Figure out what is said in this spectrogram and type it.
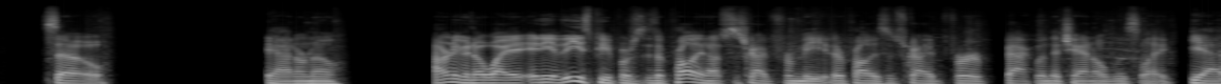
so yeah, I don't know. I don't even know why any of these people they're probably not subscribed for me. They're probably subscribed for back when the channel was like yeah,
